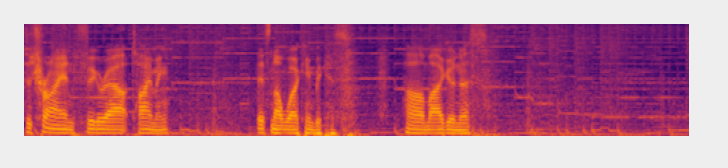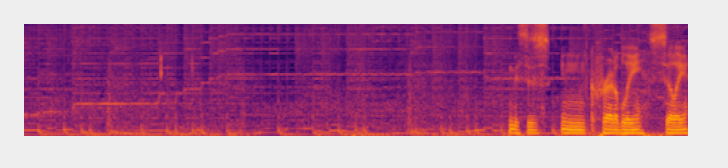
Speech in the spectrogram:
to try and figure out timing. It's not working because Oh my goodness. This is incredibly silly.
